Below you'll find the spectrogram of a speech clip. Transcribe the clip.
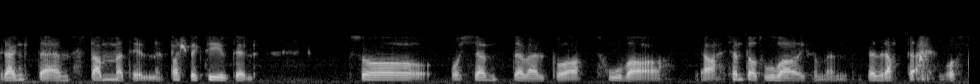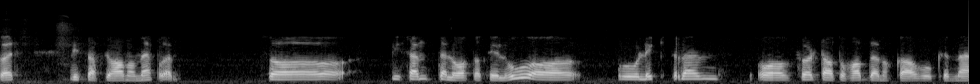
trengte en stemme til, perspektiv til. Så Og kjente vel på at hun var ja, kjente at hun var liksom den, den rette å spørre hvis jeg skulle ha noen med på den. Så vi sendte låta til henne, og hun likte den og følte at hun hadde noe hun kunne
